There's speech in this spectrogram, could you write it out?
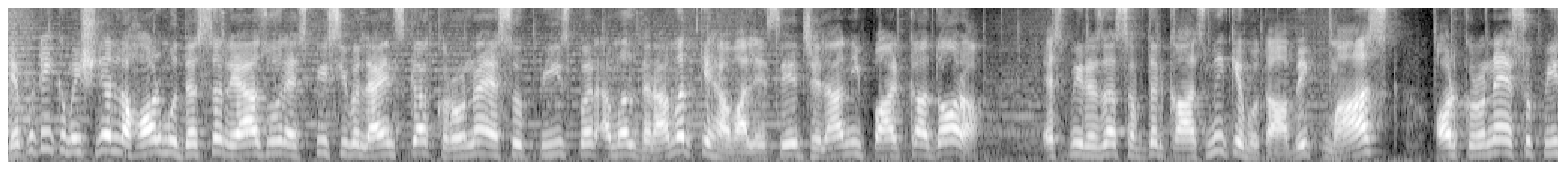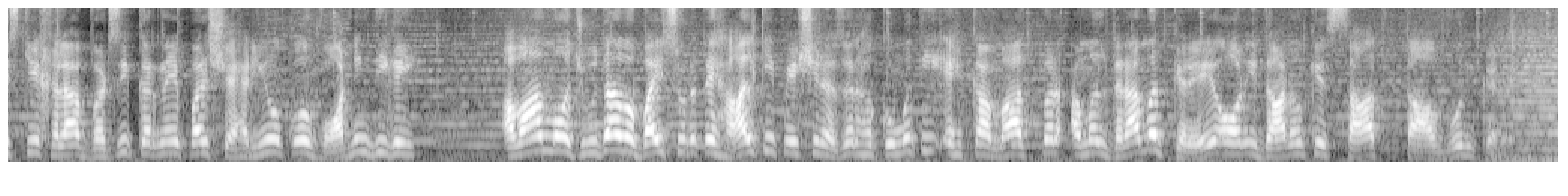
डिप्टी कमिश्नर लाहौर मुदसर रियाज और एसपी सिविल लाइन्स का कोरोना एसओपीज पर अमल दरामद के हवाले से जलानी पार्क का दौरा। एसपी रजा सफदर काजमी के मुताबिक मास्क और कोरोना एसओपीज की खिलाफ वर्जी करने पर शहरियों को वार्निंग दी गई। अवाम मौजूदा वबाई सूरत हाल के पेश नज़र हुकूमती अहकाम पर अमल दरामद करे और इदारों के साथ ताउन करे।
